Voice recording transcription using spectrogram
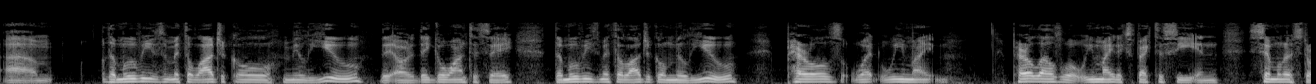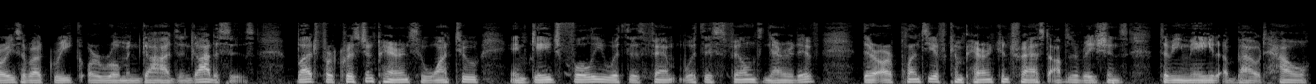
Um, the movie's mythological milieu, they, or they go on to say, the movie's mythological milieu perils what we might, parallels what we might expect to see in similar stories about Greek or Roman gods and goddesses. But for Christian parents who want to engage fully with this fam- with this film's narrative, there are plenty of compare and contrast observations to be made about how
